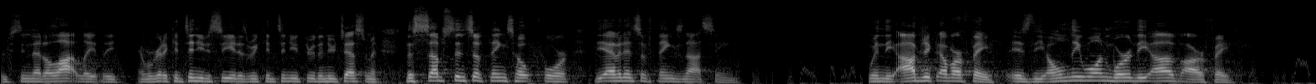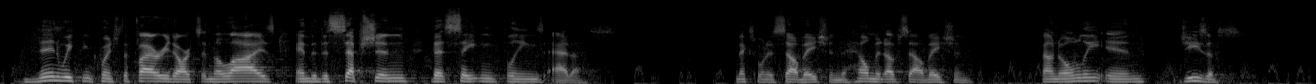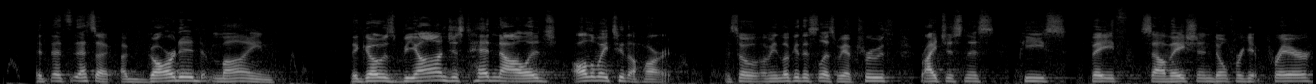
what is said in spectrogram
We've seen that a lot lately, and we're going to continue to see it as we continue through the New Testament. The substance of things hoped for, the evidence of things not seen. When the object of our faith is the only one worthy of our faith, then we can quench the fiery darts and the lies and the deception that Satan flings at us. Next one is salvation, the helmet of salvation, found only in Jesus. That's, that's a, a guarded mind that goes beyond just head knowledge all the way to the heart. And so, I mean, look at this list. We have truth, righteousness, peace, faith, salvation. Don't forget prayer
